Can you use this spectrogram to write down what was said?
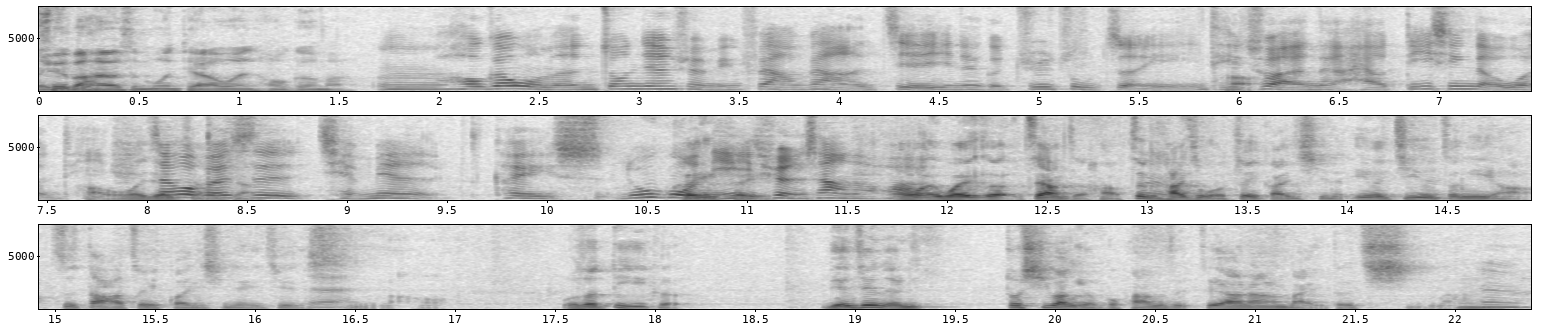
学宝还有什么问题要问猴哥吗？嗯，猴哥，我们中间选民非常非常的介意那个居住正义，提出来那个还有低薪的问题，这会不会是前面可以是？如果你选上的话，我我这样子哈，这个还是我最关心的，因为居住正义哈是大家最关心的一件事嘛哈。我说第一个，年轻人都希望有个房子，就要让他买得起嘛。嗯。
